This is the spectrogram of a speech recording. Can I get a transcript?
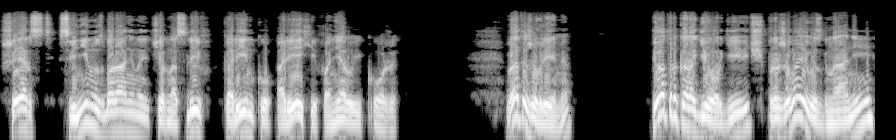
шерсть, свинину с бараниной, чернослив, коринку, орехи, фанеру и кожи. В это же время Петр Карагеоргиевич, проживая в изгнании,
